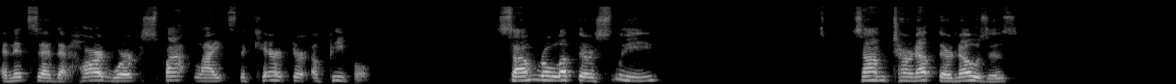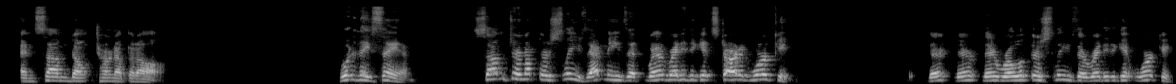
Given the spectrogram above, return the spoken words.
and it said that hard work spotlights the character of people. Some roll up their sleeve, some turn up their noses, and some don't turn up at all. What are they saying? Some turn up their sleeves. That means that we're ready to get started working. They're, they're, they roll up their sleeves. They're ready to get working.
